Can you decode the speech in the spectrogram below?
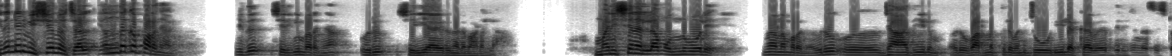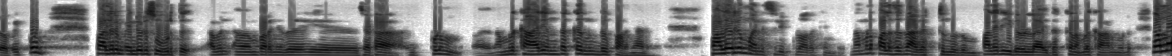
ഇതിന്റെ ഒരു വിഷയം എന്ന് വെച്ചാൽ എന്തൊക്കെ പറഞ്ഞാലും ഇത് ശരിക്കും പറഞ്ഞ ഒരു ശരിയായ ഒരു നിലപാടല്ല. മനുഷ്യനെല്ലാം ഒന്നുപോലെ എന്നാണ് പറഞ്ഞത്. ഒരു ജാതിയിലും ഒരു വർണത്തിലും അവൻ ജോലിയിലൊക്കെ വേർതിരിക്കുന്ന സിസ്റ്റമൊക്കെ ഇപ്പോഴും പലരും എന്റെ ഒരു സുഹൃത്ത് അവൻ അവൻ പറഞ്ഞത് ചേട്ടാ ഇപ്പോഴും നമ്മൾ കാര്യം എന്തൊക്കെ ഉണ്ട് പറഞ്ഞാലും പലരും മനസ്സിൽ ഇപ്പോഴും അതൊക്കെ ഉണ്ട്. നമ്മൾ പല സ്ഥലത്ത് അകറ്റുന്നതും പല രീതിയിലുള്ള ഇതൊക്കെ നമ്മൾ കാണുന്നുണ്ട്. നമ്മൾ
